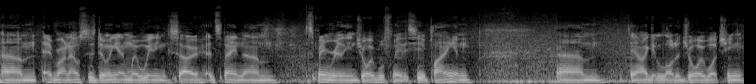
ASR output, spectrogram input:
um, everyone else is doing it and we're winning. So it's been um, it's been really enjoyable for me this year playing and. Um, you know, I get a lot of joy watching.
